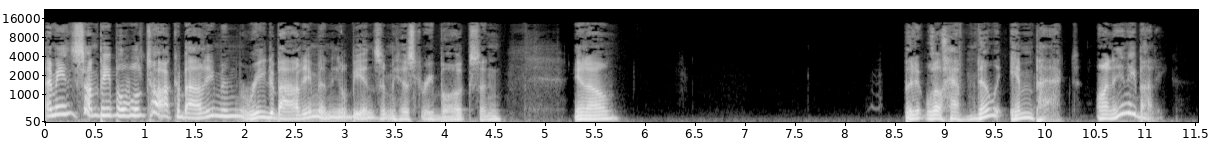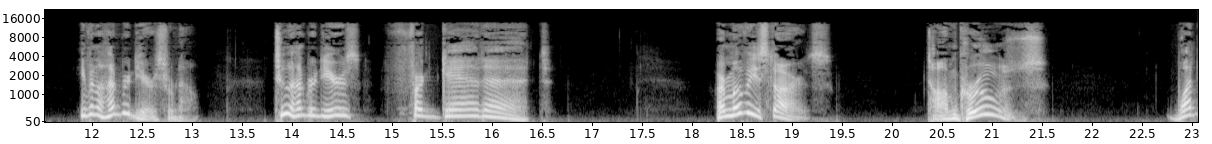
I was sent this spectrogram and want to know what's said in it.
I mean, some people will talk about him and read about him, and he'll be in some history books, and, you know. But it will have no impact on anybody, even a 100 years from now. 200 years, forget it. Our movie stars, Tom Cruise. What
